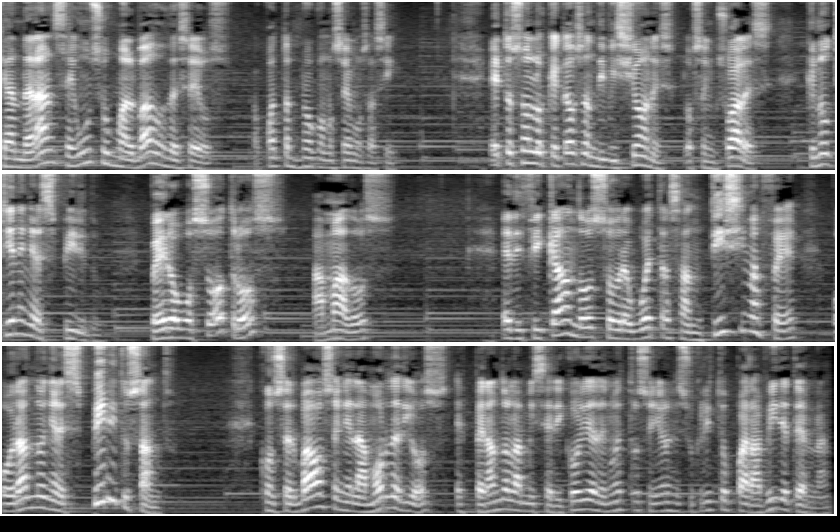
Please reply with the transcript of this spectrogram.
que andarán según sus malvados deseos. ¿A cuántos no conocemos así? Estos son los que causan divisiones, los sensuales, que no tienen el espíritu. Pero vosotros, amados, edificando sobre vuestra santísima fe, orando en el Espíritu Santo, conservaos en el amor de Dios, esperando la misericordia de nuestro Señor Jesucristo para vida eterna.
